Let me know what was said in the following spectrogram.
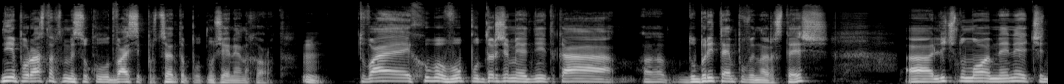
Ние пораснахме с около 20% по отношение на хората. Mm. Това е хубаво, поддържаме едни така добри темпове на растеж. А, лично мое мнение е, че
